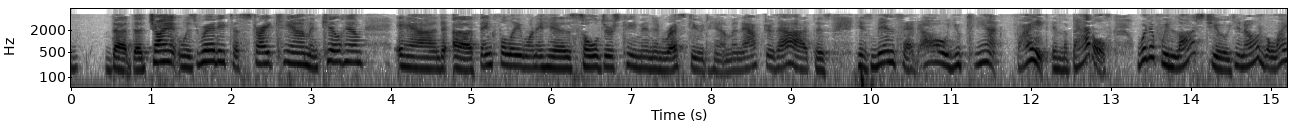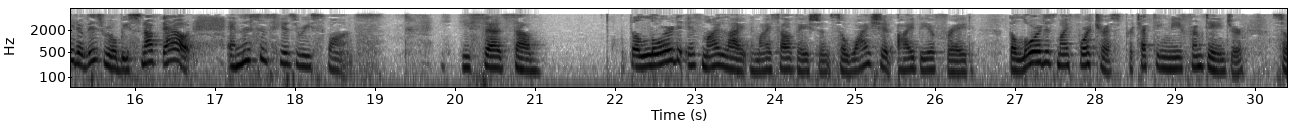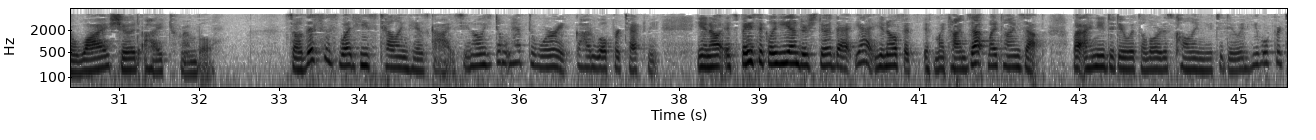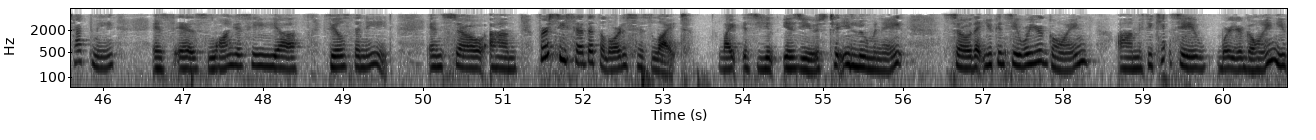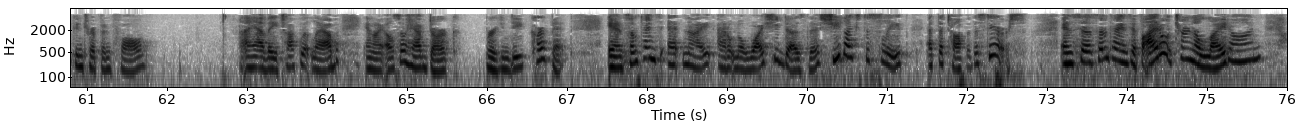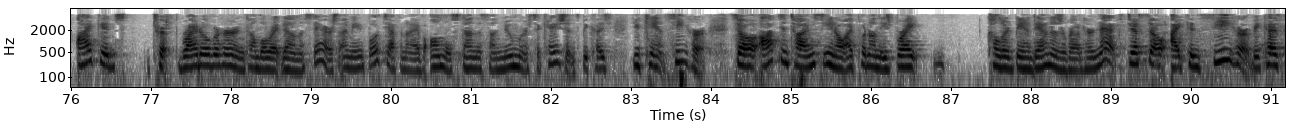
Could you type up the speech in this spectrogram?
the the giant was ready to strike him and kill him. And uh, thankfully, one of his soldiers came in and rescued him. And after that, his, his men said, "Oh, you can't fight in the battles. What if we lost you? You know, the light of Israel be snuffed out." And this is his response. He says, um, "The Lord is my light and my salvation, so why should I be afraid?" The Lord is my fortress, protecting me from danger, so why should I tremble? So this is what he's telling his guys. You know, you don't have to worry. God will protect me. You know, it's basically he understood that. Yeah, you know, if it's, if my time's up, my time's up. But I need to do what the Lord is calling me to do, and He will protect me as as long as He uh, feels the need. And so, um, first He said that the Lord is His light. Light is is used to illuminate, so that you can see where you're going. Um, if you can't see where you're going, you can trip and fall I have a chocolate lab, and I also have dark burgundy carpet. And sometimes at night, I don't know why she does this, she likes to sleep at the top of the stairs. And so sometimes if I don't turn the light on, I could trip right over her and tumble right down the stairs. I mean, both Jeff and I have almost done this on numerous occasions because you can't see her. So oftentimes, you know, I put on these bright colored bandanas around her neck just so I can see her because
